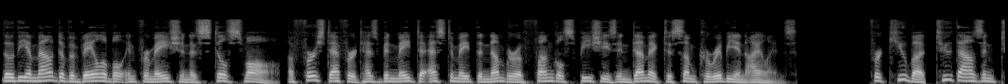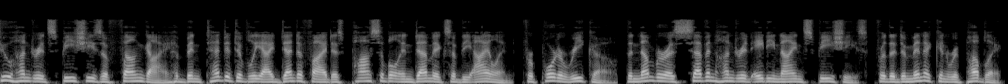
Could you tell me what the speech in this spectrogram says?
Though the amount of available information is still small, a first effort has been made to estimate the number of fungal species endemic to some Caribbean islands. For Cuba, 2,200 species of fungi have been tentatively identified as possible endemics of the island. For Puerto Rico, the number is 789 species. For the Dominican Republic,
